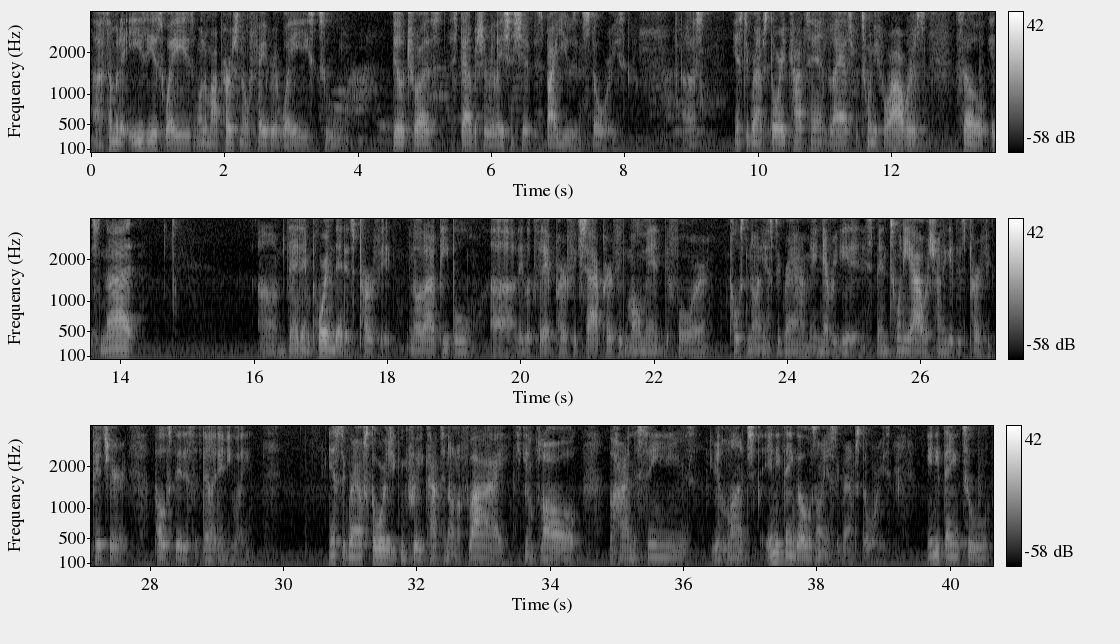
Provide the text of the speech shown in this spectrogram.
Uh, some of the easiest ways, one of my personal favorite ways to build trust, establish a relationship is by using stories. Uh, Instagram story content lasts for 24 hours, so it's not um, that important that it's perfect. You know, a lot of people uh, they look for that perfect shot, perfect moment before posting on Instagram. They never get it. They spend 20 hours trying to get this perfect picture, post it. It's a dud anyway. Instagram stories, you can create content on the fly. You can vlog behind the scenes, your lunch, anything goes on Instagram stories. Anything to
